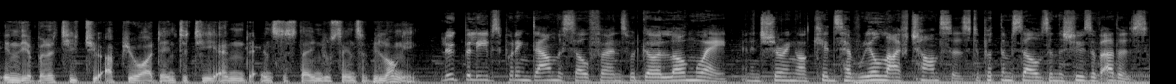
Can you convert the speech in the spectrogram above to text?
in the ability to up your identity and, and sustain your sense of belonging. Luke believes putting down the cell phones would go a long way in ensuring our kids have real life chances to put themselves in the shoes of others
